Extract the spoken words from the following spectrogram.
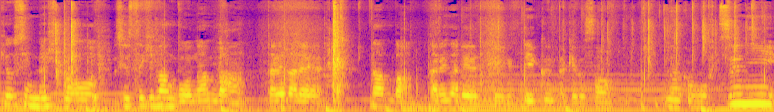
今日死んだ人出席番号何番？誰々。何番？誰々って言っていくんだけどさ。なんかもう普通に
